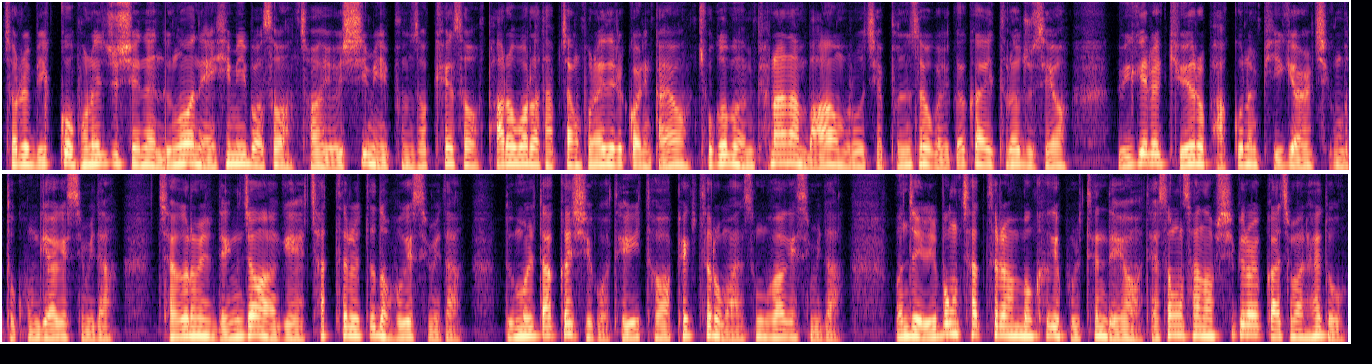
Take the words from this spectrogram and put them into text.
저를 믿고 보내주시는 응원에 힘입어서 저 열심히 분석해서 바로바로 답장 보내드릴 거니까요. 조금은 편안한 마음으로 제 분석을 끝까지 들어주세요. 위기를 기회로 바꾸는 비결 지금부터 공개하겠습니다. 자 그러면 냉정하게 차트를 뜯어보겠습니다. 눈물 닦으시고 데이터와 팩트로만 승부하겠습니다. 먼저 일봉 차트를 한번 크게 볼 텐데요. 대성산업 11월까지만 해도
